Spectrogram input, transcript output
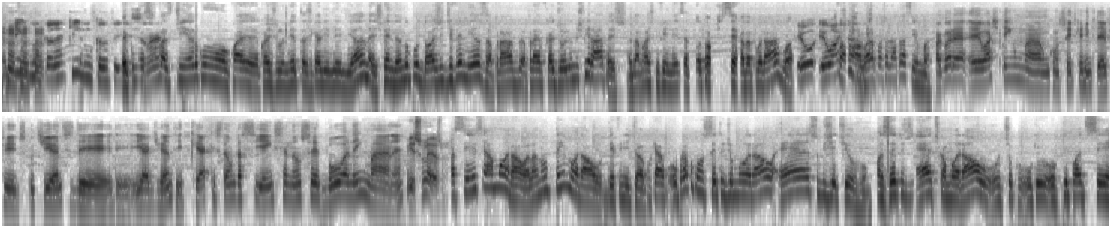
Quem nunca, né? Quem nunca não fez Ele isso, começou né? a fazer dinheiro com, com, a- com as lunetas galileanas vendendo pro Doge de Veneza pra, pra ficar de olho nos piratas. Ainda mais que Veneza é totalmente cercada por água. Eu, eu acho Fala, ó, agora eu justo. posso olhar pra cima. Agora, é, eu acho que tem uma, um conceito que a gente deve discutir antes de, de ir adiante, que é a questão da ciência não ser boa nem má, né? Isso mesmo. A ciência é a moral, ela não tem moral definitiva, porque a- o próprio conceito de moral é subjetivo. O conceito de ética, moral, o, tipo, o que, o que pode ser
